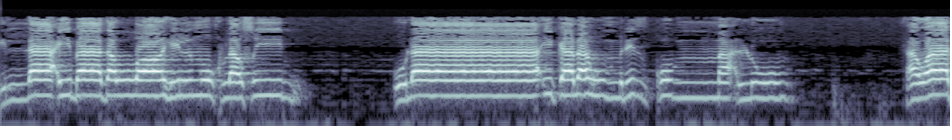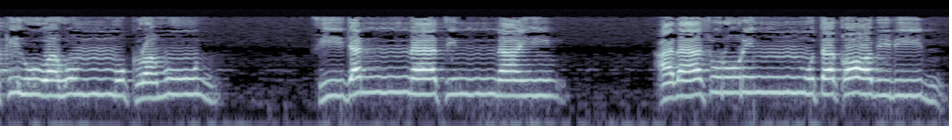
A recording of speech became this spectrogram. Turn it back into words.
إلا عباد الله المخلصين. أولئك لهم رزق معلوم. فواكه وهم مكرمون. في جنات النعيم. على سرر متقابلين.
